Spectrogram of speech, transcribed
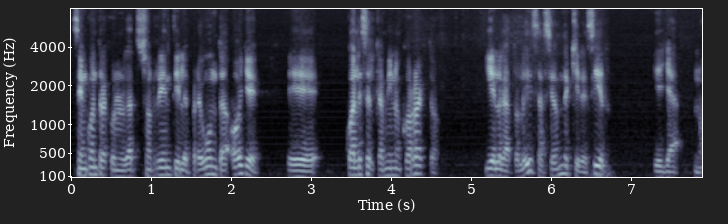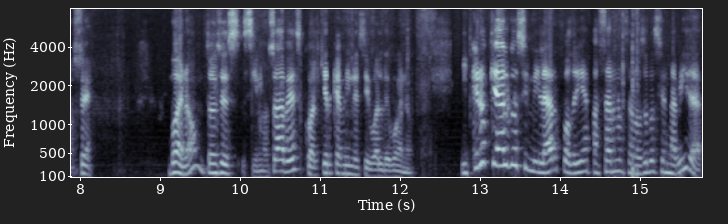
Se encuentra con el gato sonriente y le pregunta, oye, eh, ¿cuál es el camino correcto? Y el gato le dice, ¿hacia dónde quieres ir? Y ella, no sé. Bueno, entonces, si no sabes, cualquier camino es igual de bueno. Y creo que algo similar podría pasarnos a nosotros en la vida,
